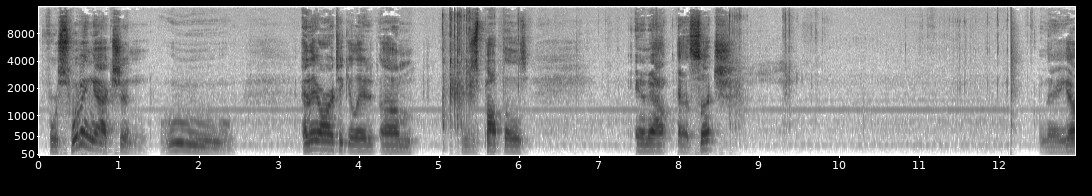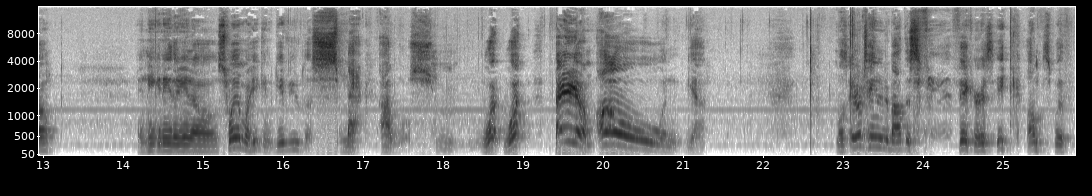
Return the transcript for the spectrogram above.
for swimming action. Ooh. And they are articulated. Um, you just pop those in and out as such. There you go. And he can either, you know, swim or he can give you the smack. I will. What? What? Bam! Oh! And yeah. Most entertaining about this figure is he comes with.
